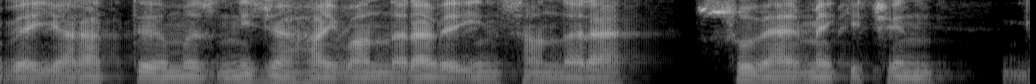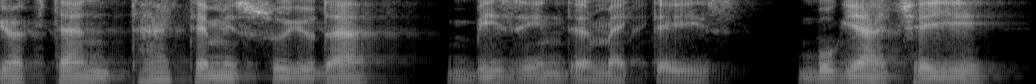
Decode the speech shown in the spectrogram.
ve yarattığımız nice hayvanlara ve insanlara su vermek için gökten tertemiz suyu da biz indirmekteyiz. Bu gerçeği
